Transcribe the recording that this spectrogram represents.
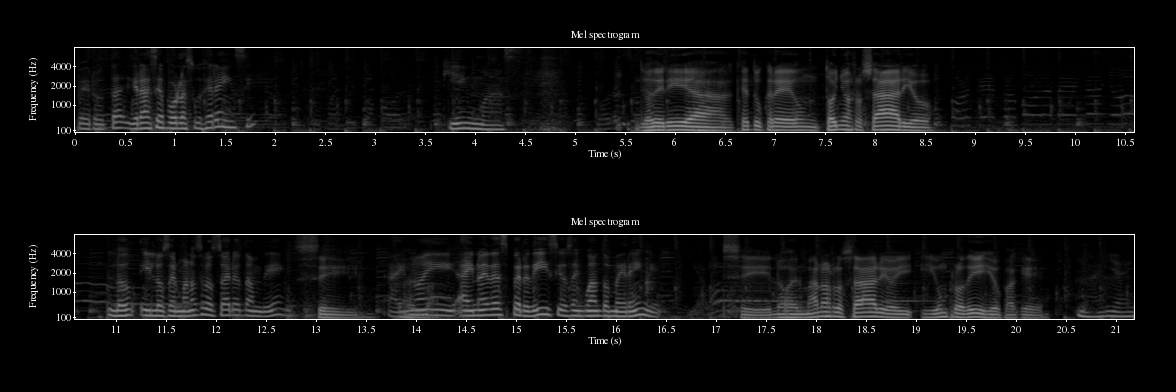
Pero ta- gracias por la sugerencia. ¿Quién más? yo diría, ¿qué tú crees? Un Toño Rosario. Lo- y los hermanos Rosario también. Sí. Ahí los no, hay, ahí no hay desperdicios en cuanto a merengue. Sí, los hermanos Rosario y, y un prodigio para que... Ay, ay,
